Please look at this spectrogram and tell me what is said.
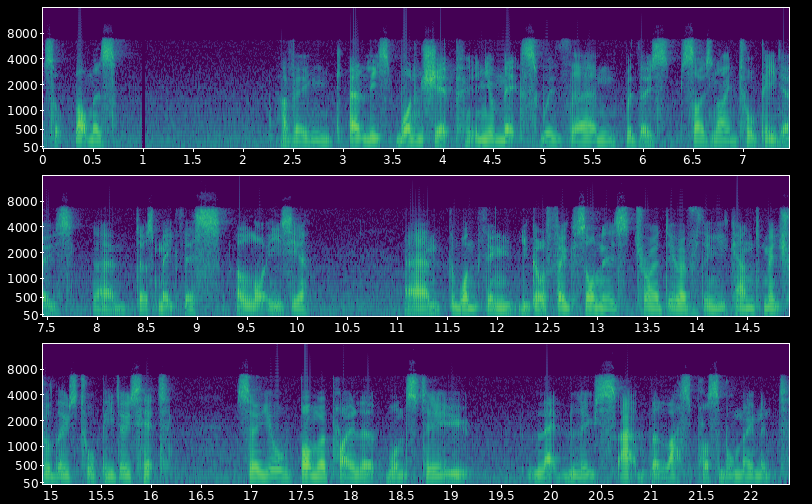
sort of bombers. Having at least one ship in your mix with um, with those size nine torpedoes um, does make this a lot easier. Um, the one thing you got to focus on is try to do everything you can to make sure those torpedoes hit. So your bomber pilot wants to let loose at the last possible moment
